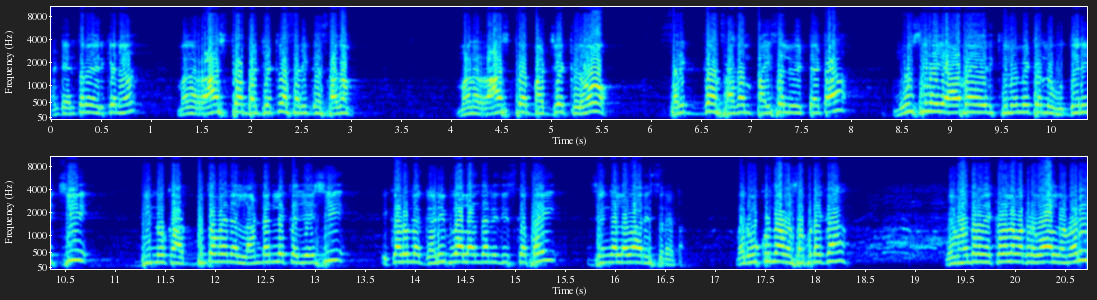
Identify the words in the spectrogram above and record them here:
అంటే ఎంతనో ఎరికేనా? మన రాష్ట్ర బడ్జెట్లో సరిగ్గా సగం. మన రాష్ట్ర బడ్జెట్లో సరిగ్గా సగం పైసలు పెట్టేట మూసిల యాభై ఐదు కిలోమీటర్లు ఉద్ధరించి దీన్ని ఒక అద్భుతమైన లండన్ లెక్క చేసి ఇక్కడ ఉన్న గరీబ్ గాళ్ళందరినీ తీసుకుపోయి జంగల్లో వారిస్తారట. మరి ఊకుందామా సపడేక మేమందరం ఎక్కడ అక్కడ పోవాలన్నా మరి?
